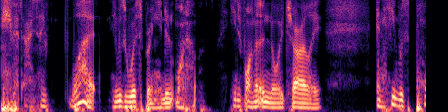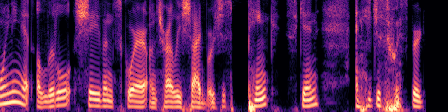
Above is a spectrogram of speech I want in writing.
David. I say, what? He was whispering. He didn't want to he didn't want to annoy Charlie. And he was pointing at a little shaven square on Charlie's side where it was just pink skin. And he just whispered,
